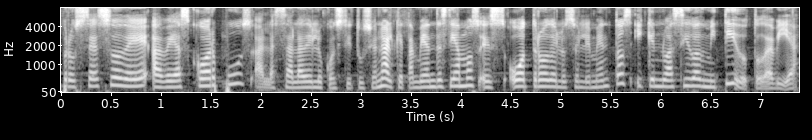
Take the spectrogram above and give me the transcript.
proceso de habeas corpus a la sala de lo constitucional, que también decíamos es otro de los elementos y que no ha sido admitido todavía.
